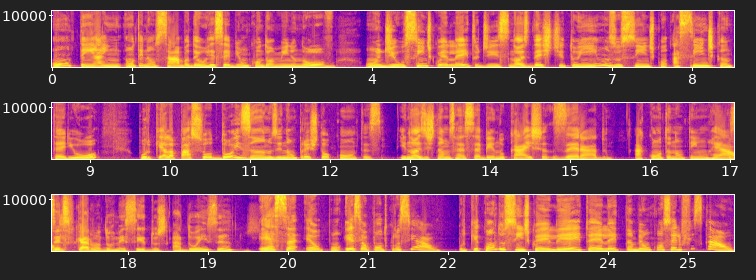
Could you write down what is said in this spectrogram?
Ontem, ontem não, sábado, eu recebi um condomínio novo onde o síndico eleito disse: nós destituímos o síndico, a síndica anterior, porque ela passou dois anos e não prestou contas. E nós estamos recebendo caixa zerado. A conta não tem um real. Mas eles ficaram adormecidos há dois anos? Essa é o, esse é o ponto crucial. Porque quando o síndico é eleito, é eleito também um conselho fiscal.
